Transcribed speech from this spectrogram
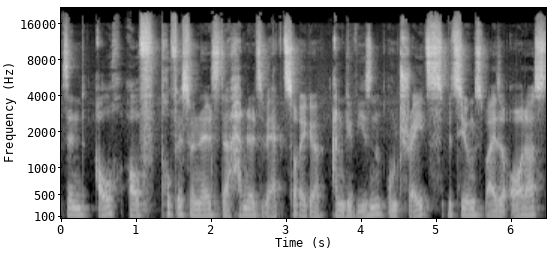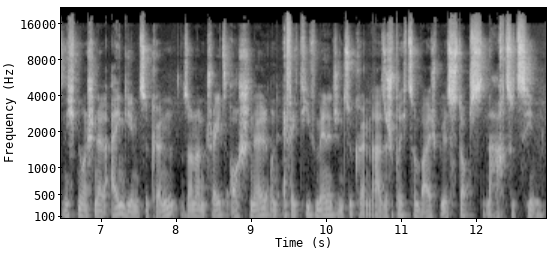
sind auch auf professionellste Handelswerkzeuge angewiesen, um Trades bzw. Orders nicht nur schnell eingeben zu können, sondern Trades auch schnell und effektiv managen zu können. Also sprich zum Beispiel Stops nachzuziehen,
